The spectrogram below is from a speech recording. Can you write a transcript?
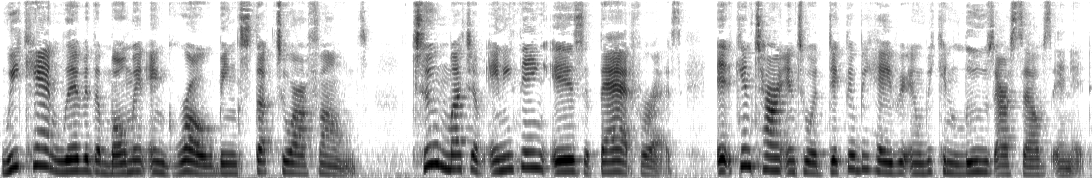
We can't live in the moment and grow being stuck to our phones. Too much of anything is bad for us. It can turn into addictive behavior and we can lose ourselves in it.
